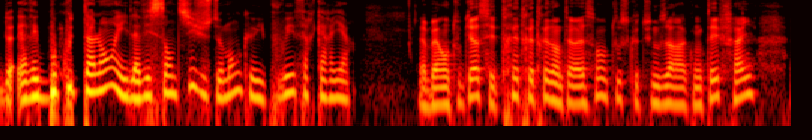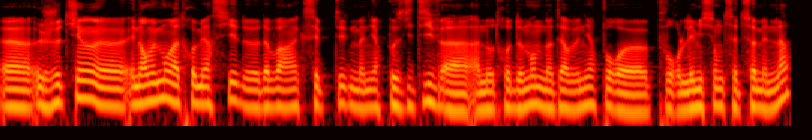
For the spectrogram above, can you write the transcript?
de- avec beaucoup de talent et il avait senti justement qu'il pouvait faire carrière. Eh ben, en tout cas, c'est très très très intéressant tout ce que tu nous as raconté, Faye. Euh, je tiens euh, énormément à te remercier d'avoir accepté de manière positive à, à notre demande d'intervenir pour, euh, pour l'émission de cette semaine-là.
